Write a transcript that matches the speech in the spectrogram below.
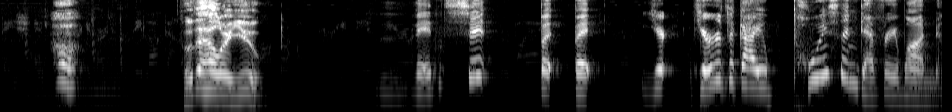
Station is under emergency lockdown. Who the hell are you? Vincent? But but you're you're the guy who poisoned everyone.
